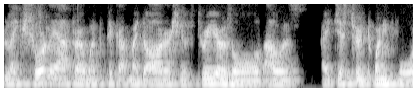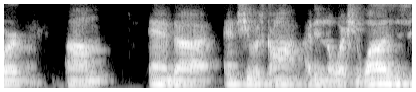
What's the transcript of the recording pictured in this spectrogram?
like shortly after I went to pick up my daughter. She was three years old. I was I just turned 24. Um, and uh, and she was gone. I didn't know where she was. This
